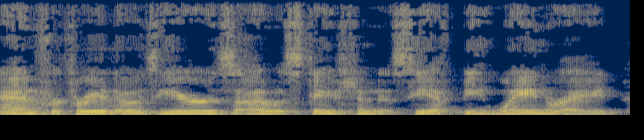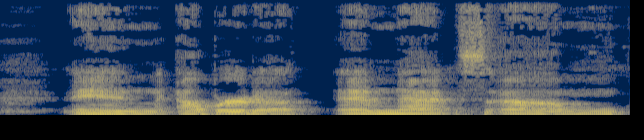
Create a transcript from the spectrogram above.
and for three of those years, I was stationed at CFB Wainwright in Alberta, and that's um,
